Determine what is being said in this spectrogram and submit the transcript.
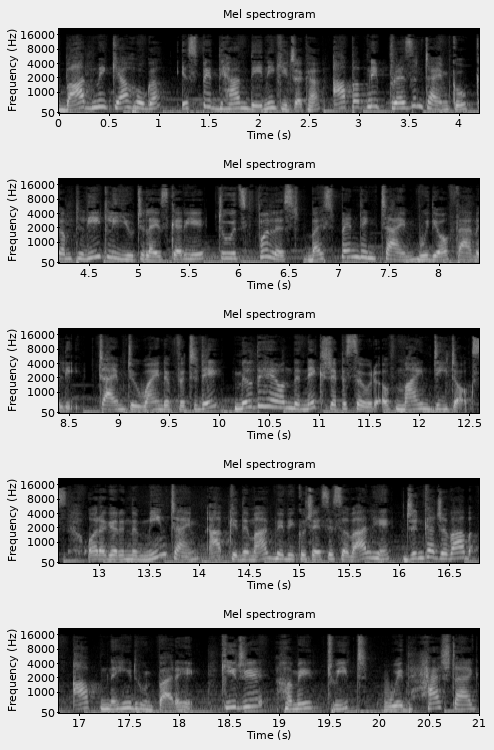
बाद में क्या होगा? इस पे ध्यान देने की जगह आप अपने प्रेजेंट टाइम को कम्प्लीटली यूटिलाइज करिए to its fullest by spending time with your family time to wind up for today मिलते हैं on the next episode of mind detox और अगर इन द मीन टाइम आपके दिमाग में भी कुछ ऐसे सवाल हैं, जिनका जवाब आप नहीं ढूंढ पा रहे कीजिए हमें tweet with hashtag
